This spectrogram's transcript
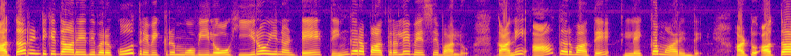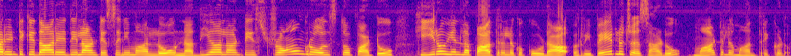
అత్తారింటికి దారేది వరకు త్రివిక్రమ్ మూవీలో హీరోయిన్ అంటే తింగర పాత్రలే వేసేవాళ్ళు. కానీ ఆ తర్వాతే లెక్క మారింది. అటు అత్తారింటికి దారేది లాంటి సినిమాల్లో నదియా లాంటి స్ట్రాంగ్ రోల్స్తో పాటు హీరోయిన్ల పాత్రలకు కూడా రిపేర్లు చేశాడు మాటల మాంత్రికుడు.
